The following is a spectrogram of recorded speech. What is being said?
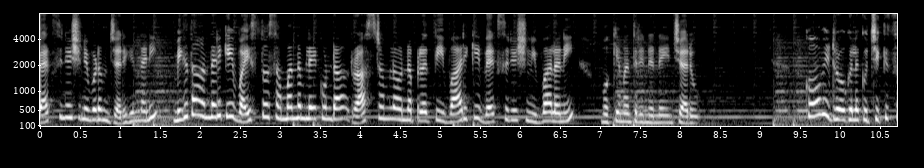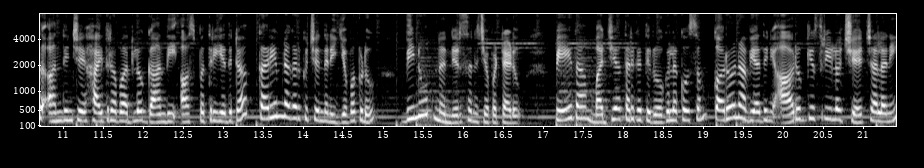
వ్యాక్సినేషన్ ఇవ్వడం జరిగిందని మిగతా అందరికీ వయసుతో సంబంధం లేకుండా రాష్ట్రంలో ఉన్న ప్రతి వారికి వ్యాక్సినేషన్ ఇవ్వాలని ముఖ్యమంత్రి నిర్ణయించారు. కోవిడ్ రోగులకు చికిత్స అందించే హైదరాబాద్లో గాంధీ ఆసుపత్రి ఎదుట కరీంనగర్కు చెందిన యువకుడు వినూత్న నిరసన చేపట్టాడు. పేద మధ్యతరగతి రోగుల కోసం కరోనా వ్యాధిని ఆరోగ్యశ్రీలో చేర్చాలని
